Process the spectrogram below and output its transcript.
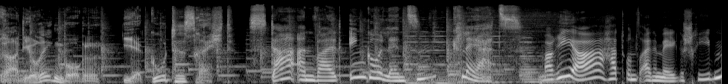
Radio Regenbogen, Ihr gutes Recht. Staranwalt Ingo Lenzen klärt's. Maria hat uns eine Mail geschrieben.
